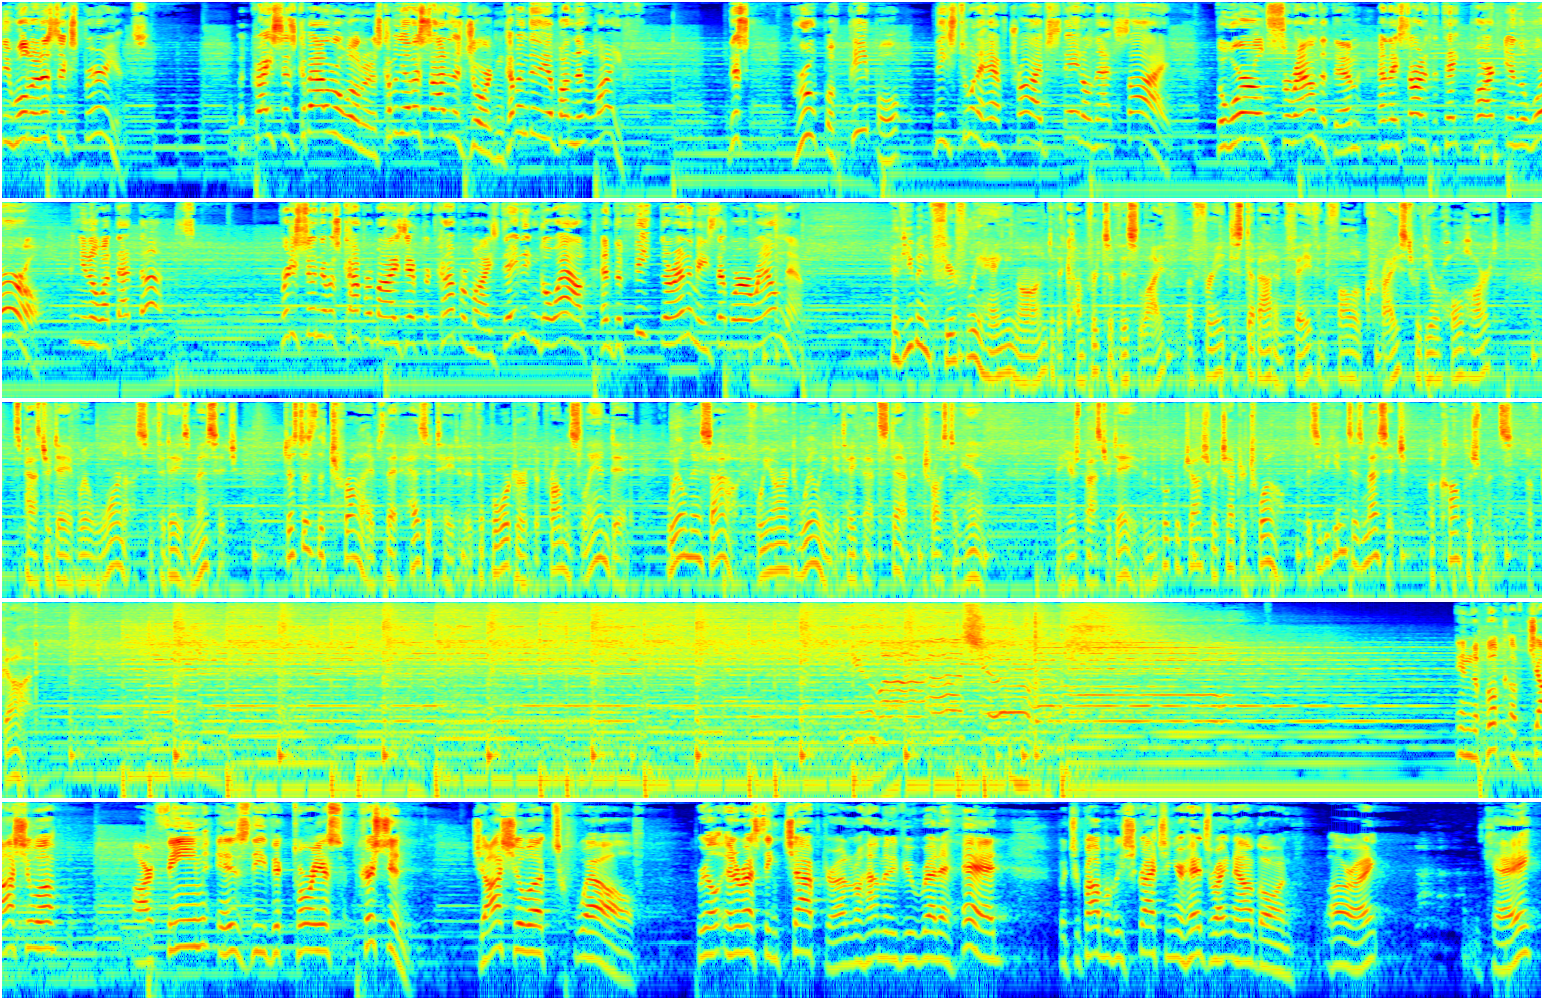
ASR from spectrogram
The wilderness experience. But Christ says, come out of the wilderness, come to the other side of the Jordan, come into the abundant life. This group of people, these two and a half tribes, stayed on that side. The world surrounded them and they started to take part in the world. And you know what that does? Pretty soon there was compromise after compromise. They didn't go out and defeat their enemies that were around them. Have you been fearfully hanging on to the comforts of this life, afraid to step out in faith and follow Christ with your whole heart? As Pastor Dave will warn us in today's message, just as the tribes that hesitated at the border of the promised land did, we'll miss out if we aren't willing to take that step and trust in Him. And here's Pastor Dave in the book of Joshua, chapter 12, as he begins his message Accomplishments of God. In the book of Joshua, our theme is the victorious Christian. Joshua 12. Real interesting chapter. I don't know how many of you read ahead, but you're probably scratching your heads right now going, all right. Okay.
